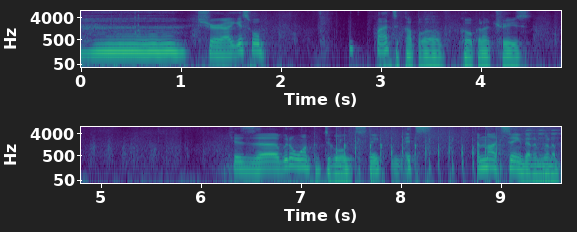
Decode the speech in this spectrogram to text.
Uh, sure, I guess we'll plant a couple of coconut trees. Because uh, we don't want them to go extinct. It's. I'm not saying that I'm gonna,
